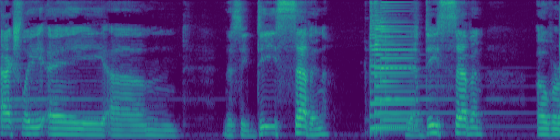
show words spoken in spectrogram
actually a, um, let's see, D7, yeah, D7 over,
